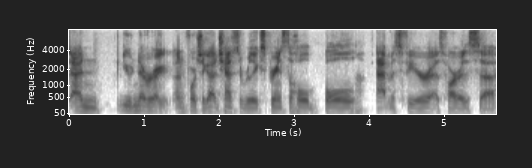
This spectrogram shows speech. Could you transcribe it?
And you never, unfortunately, got a chance to really experience the whole bowl atmosphere as far as uh,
